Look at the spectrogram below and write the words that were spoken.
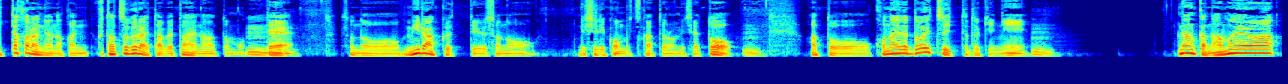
ったからにはなんか二つぐらい食べたいなと思って、その、ミラクっていうその、利尻昆布使ってるお店と、うん、あと、この間ドイツ行った時に、うん、なんか名前は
